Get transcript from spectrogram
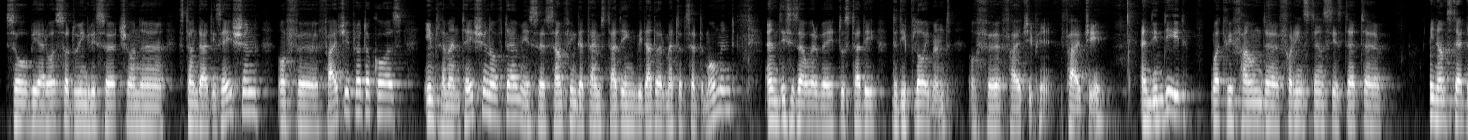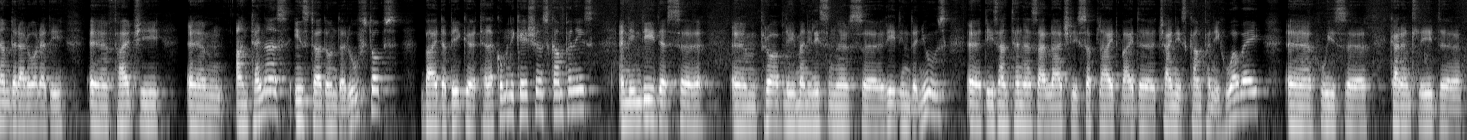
so we are also doing research on uh, standardization of uh, 5G protocols. Implementation of them is uh, something that I'm studying with other methods at the moment. And this is our way to study the deployment of 5G. Uh, 5G. And indeed, what we found, uh, for instance, is that uh, in Amsterdam there are already 5G um, antennas installed on the rooftops by the big telecommunications companies. And indeed, as um, probably many listeners uh, read in the news, uh, these antennas are largely supplied by the Chinese company Huawei, uh, who is uh, currently the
